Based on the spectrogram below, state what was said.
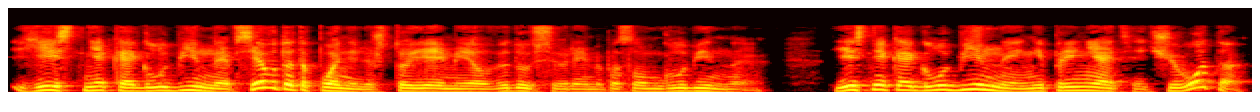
Есть некая глубинная, все вот это поняли, что я имел в виду все время по словам глубинное. Есть некое глубинное непринятие чего-то,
